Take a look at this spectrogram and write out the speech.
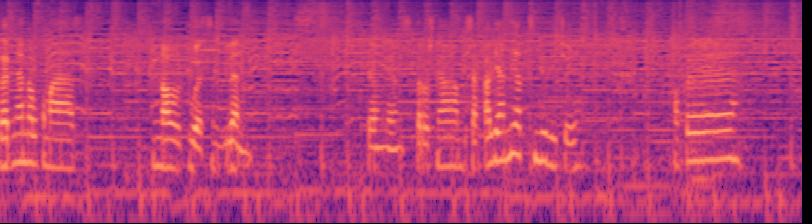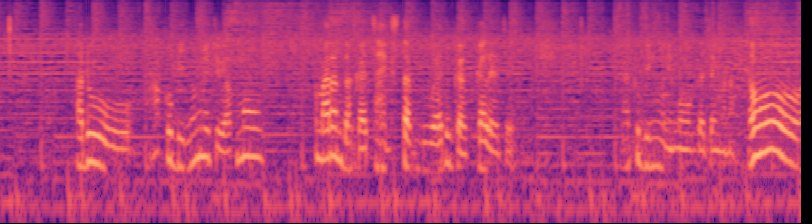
rate-nya 0,029 dan yang seterusnya bisa kalian lihat sendiri cuy. Oke. Aduh aku bingung nih cuy. Aku mau kemarin udah gacha yang step 2 itu gagal ya cuy. Aku bingung nih mau gacha yang mana. Oh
